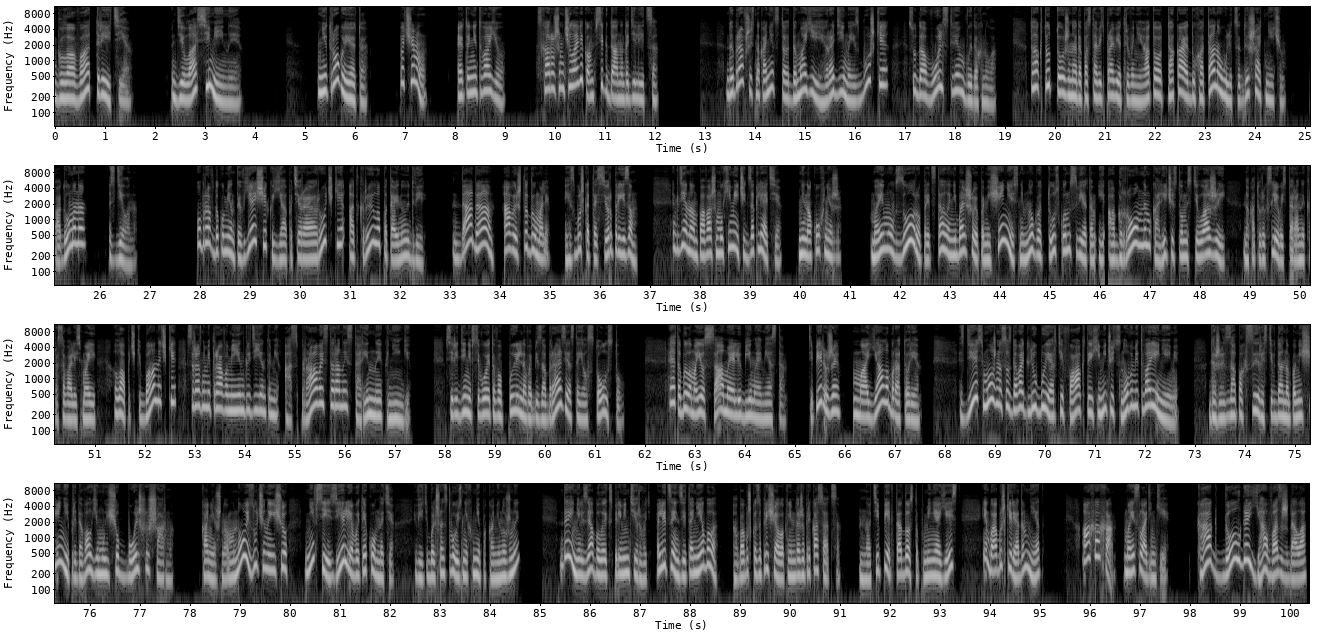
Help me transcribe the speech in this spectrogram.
Глава третья. Дела семейные. «Не трогай это». «Почему?» «Это не твое. С хорошим человеком всегда надо делиться». Добравшись наконец-то до моей родимой избушки, с удовольствием выдохнула. Так, тут тоже надо поставить проветривание, а то такая духота на улице, дышать нечем. Подумано, сделано. Убрав документы в ящик, я, потирая ручки, открыла потайную дверь. «Да-да, а вы что думали? Избушка-то с сюрпризом. Где нам, по-вашему, химичить заклятие? Не на кухне же». Моему взору предстало небольшое помещение с немного тусклым светом и огромным количеством стеллажей, на которых с левой стороны красовались мои лапочки-баночки с разными травами и ингредиентами, а с правой стороны старинные книги. В середине всего этого пыльного безобразия стоял стол и стул. Это было мое самое любимое место. Теперь уже моя лаборатория. Здесь можно создавать любые артефакты и химичить с новыми творениями. Даже запах сырости в данном помещении придавал ему еще больше шарма. Конечно, мной изучены еще не все зелья в этой комнате, ведь большинство из них мне пока не нужны. Да и нельзя было экспериментировать. Лицензии-то не было, а бабушка запрещала к ним даже прикасаться. Но теперь-то доступ у меня есть, и бабушки рядом нет. Ахаха, мои сладенькие, как долго я вас ждала.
